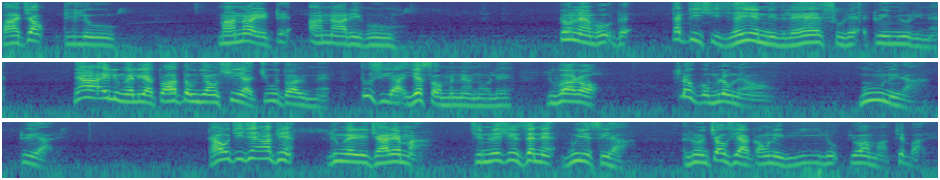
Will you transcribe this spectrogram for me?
ဘာကြောင့်ဒီလိုမာနရဲ့တဲ့အာဏာတွေကိုတွန်းလှန်ဖို့အတွက်တတိရှိရဲရဲနေတယ်လဲဆိုတဲ့အတွေးမျိုးတွေနဲ့ညာအဲ့လူငယ်လေးကသွားသုံးချောင်းရှိရကျိုးသွားပြီမဲ့သူ့စီကရက်စော်မနန်တော့လဲလူကတော့လှုပ်ကိုမလှုပ်နိုင်အောင်မူးနေတာတွေ့ရတယ်ဒါကိုကြည့်ချင်းအဖြစ်လူငယ်တွေကြားထဲမှာ generation Z နဲ့မူရစီဟာအလွန်ကြောက်စရာကောင်းနေပြီလို့ပြောရမှာဖြစ်ပါတယ်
